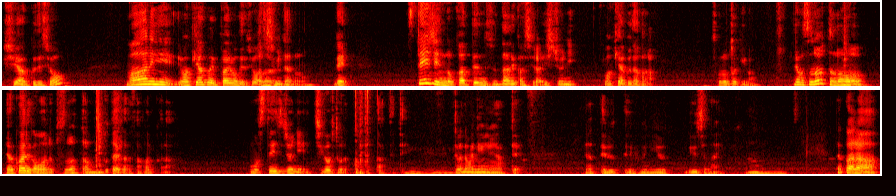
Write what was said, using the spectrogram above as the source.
主役でしょ？周りに脇役がいっぱいいるわけでしょ？はい私みたいなの。で、ステージに乗っかってるんですよ。誰かしら、一緒に。脇役だから。その時は。でもその人の役割が終わると、その人はもう舞台から下がるから。もうステージ上に違う人が立ってて。でも、でも、ニューニューやって、やってるっていうふうに言う、言うじゃないうん。だから、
